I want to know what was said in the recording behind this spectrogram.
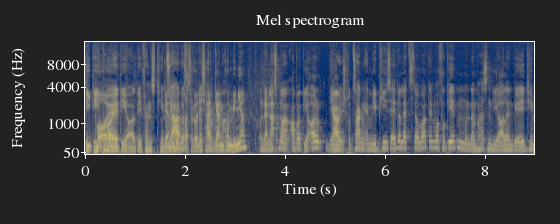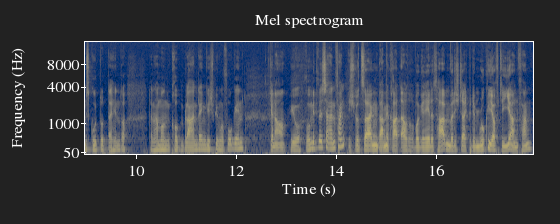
Die Depoy. Die All-Defense-Teams. Genau, ja, das, stimmt, würde ich halt gerne machen. kombinieren. Und dann lassen wir aber die All, ja, ich würde sagen, MVP ist eh der letzte Award, den wir vergeben und dann passen die All-NBA-Teams gut dort dahinter. Dann haben wir einen groben Plan, denke ich, wie wir vorgehen. Genau. Jo, womit willst du anfangen? Ich würde sagen, da wir gerade auch darüber geredet haben, würde ich direkt mit dem Rookie of the Year anfangen.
